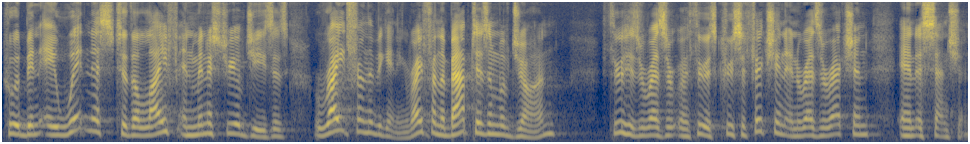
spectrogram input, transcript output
who had been a witness to the life and ministry of Jesus right from the beginning, right from the baptism of John through his, resur- uh, through his crucifixion and resurrection and ascension.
